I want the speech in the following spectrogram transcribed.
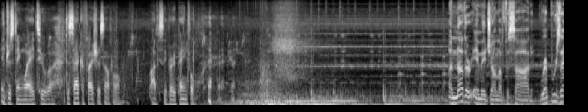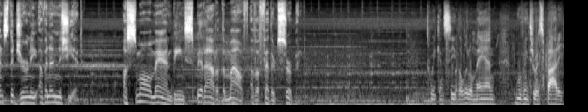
interesting way to, uh, to sacrifice yourself. Well, obviously very painful. Another image on the facade represents the journey of an initiate, a small man being spit out of the mouth of a feathered serpent. We can see the little man moving through its body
